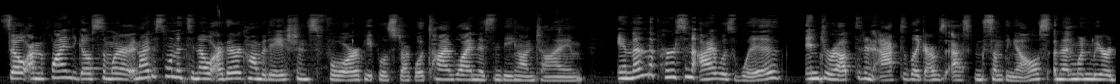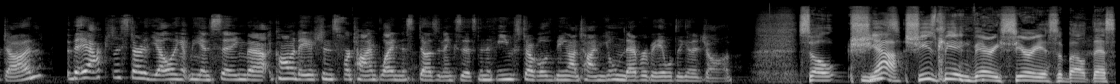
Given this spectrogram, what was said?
So I'm applying to go somewhere, and I just wanted to know: Are there accommodations for people who struggle with time blindness and being on time? And then the person I was with interrupted and acted like I was asking something else. And then when we were done, they actually started yelling at me and saying that accommodations for time blindness doesn't exist, and if you struggle with being on time, you'll never be able to get a job. So she's yeah. she's being very serious about this.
